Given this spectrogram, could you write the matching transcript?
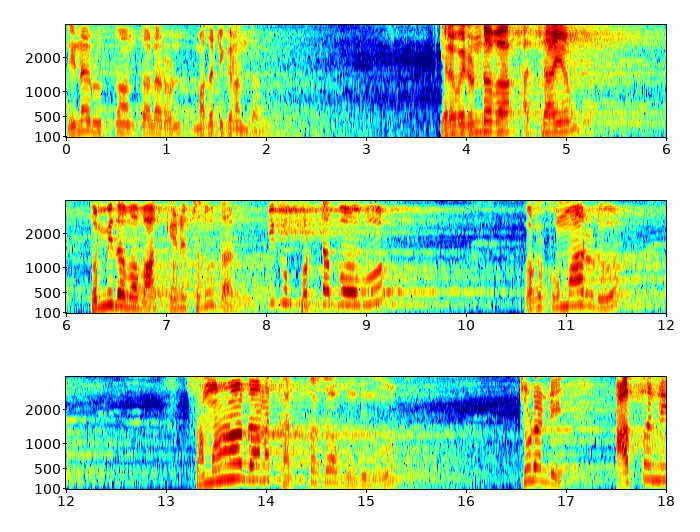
దిన వృత్తాంతాల మొదటి గ్రంథం. ఇరవై రెండవ అధ్యాయం తొమ్మిదవ వాక్యాన్ని చదువుతారు. మీకు పుట్టబోవు ఒక కుమారుడు సమాధానకర్తగా ఉండును. చూడండి అతని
